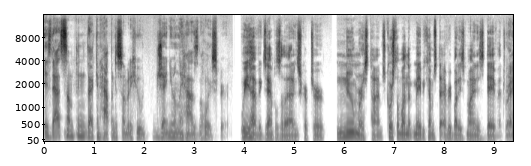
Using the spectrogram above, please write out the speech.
is that something that can happen to somebody who genuinely has the Holy Spirit? We have examples of that in scripture numerous times. Of course, the one that maybe comes to everybody's mind is David, right?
